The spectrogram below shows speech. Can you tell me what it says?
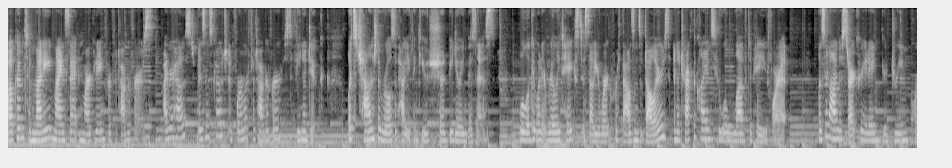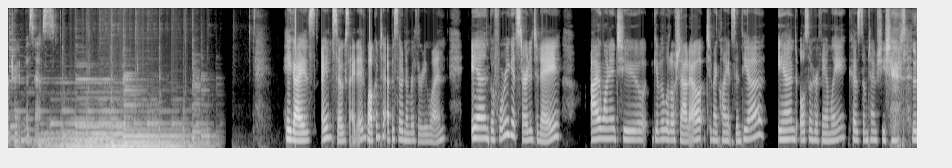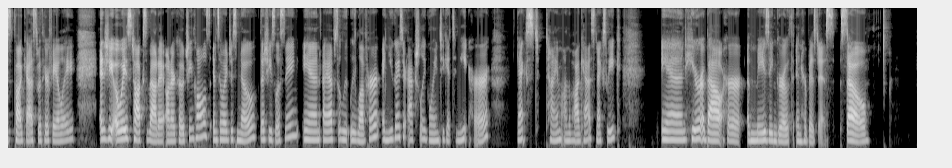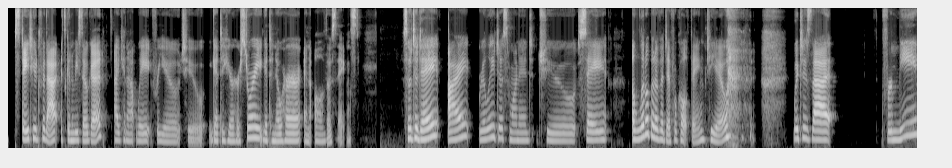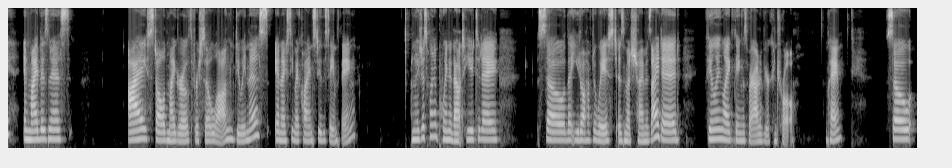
Welcome to Money, Mindset, and Marketing for Photographers. I'm your host, business coach, and former photographer, Safina Duke. Let's challenge the rules of how you think you should be doing business. We'll look at what it really takes to sell your work for thousands of dollars and attract the clients who will love to pay you for it. Listen on to start creating your dream portrait business. Hey guys, I am so excited. Welcome to episode number 31. And before we get started today, I wanted to give a little shout out to my client Cynthia and also her family because sometimes she shares this podcast with her family and she always talks about it on our coaching calls. And so I just know that she's listening and I absolutely love her. And you guys are actually going to get to meet her next time on the podcast next week and hear about her amazing growth in her business. So stay tuned for that. It's going to be so good. I cannot wait for you to get to hear her story, get to know her, and all of those things. So, today, I really just wanted to say a little bit of a difficult thing to you, which is that for me in my business, I stalled my growth for so long doing this, and I see my clients do the same thing. And I just want to point it out to you today so that you don't have to waste as much time as I did feeling like things were out of your control. Okay. So,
